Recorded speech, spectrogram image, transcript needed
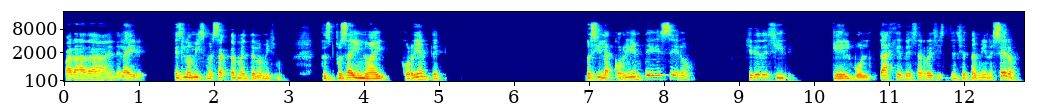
parada en el aire. Es lo mismo, exactamente lo mismo. Entonces, pues ahí no hay corriente. Entonces, si la corriente es cero, quiere decir que el voltaje de esa resistencia también es cero.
